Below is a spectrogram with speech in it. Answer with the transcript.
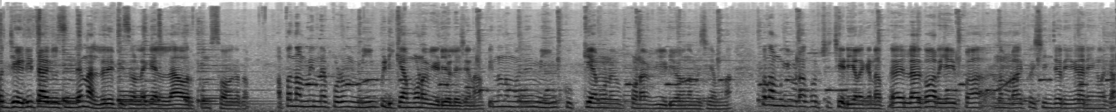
അപ്പോൾ ജെ ഡി ടാഗിൾസിന്റെ നല്ലൊരു എപ്പിസോഡിലേക്ക് എല്ലാവർക്കും സ്വാഗതം. അപ്പോൾ നമ്മൾ ഇന്നെപ്പോഴും മീൻ പിടിക്കാൻ പോണ വീഡിയോ അല്ലേ ചെയ്യണം അപ്പോൾ ഇന്ന് നമ്മൾ മീൻ കുക്ക് ചെയ്യാൻ പോണ പോണ വീഡിയോ ആണ് നമ്മൾ ചെയ്യാൻ പോണത് അപ്പോൾ നമുക്ക് ഇവിടെ കുറച്ച് ചെടികളൊക്കെ ഉണ്ട്. അപ്പോൾ എല്ലാവർക്കും അറിയാം ഇപ്പോൾ നമ്മുടെ കൃഷിയും ചെറിയ കാര്യങ്ങളൊക്കെ.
